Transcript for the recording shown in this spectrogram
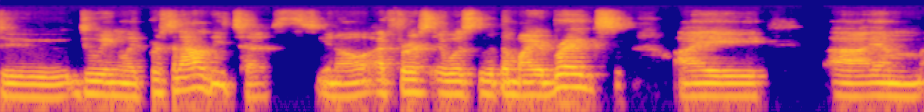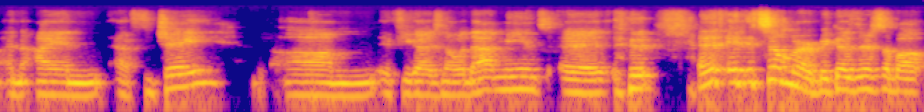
to doing like personality tests. You know, at first it was with the Myers Briggs. I uh, am an INFJ. Um, if you guys know what that means, uh, and it, it, it's similar because there's about,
